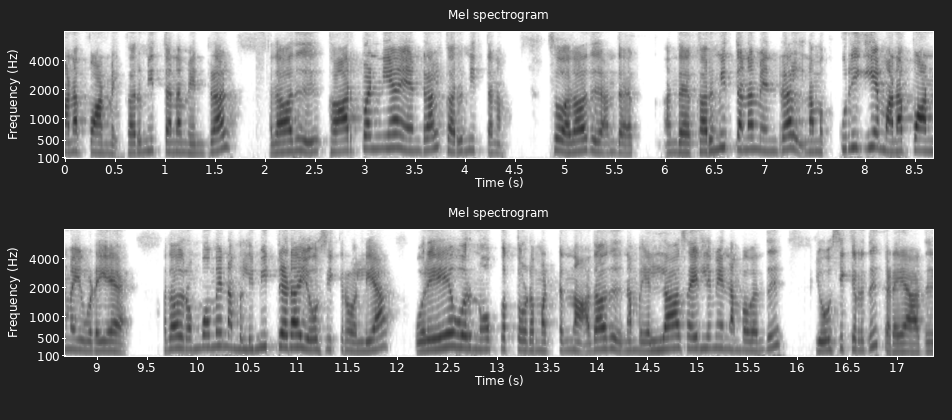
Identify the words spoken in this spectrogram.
மனப்பான்மை. கருமித்தனம் என்றால் அதாவது கார்பண்யா என்றால் கருமித்தனம். சோ அதாவது அந்த அந்த கருமித்தனம் என்றால் நமக்கு குறுகிய மனப்பான்மை உடைய அதாவது ரொம்பவுமே நம்ம லிமிட்டடா யோசிக்கிறோம் இல்லையா? ஒரே ஒரு நோக்கத்தோட மட்டும்தான். அதாவது நம்ம எல்லா சைட்லயுமே நம்ம வந்து யோசிக்கிறது கிடையாது.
